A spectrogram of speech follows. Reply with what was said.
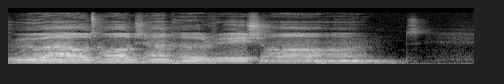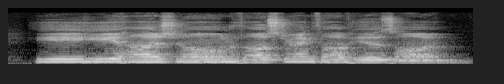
throughout all generations. He has shown the strength of his arm.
